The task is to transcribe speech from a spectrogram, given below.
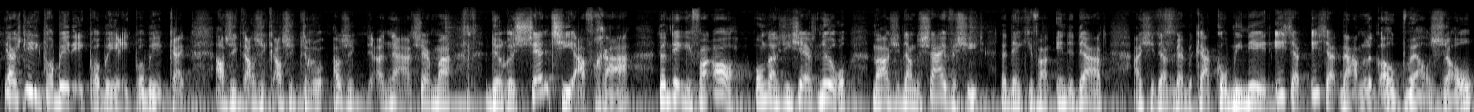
Juist niet. Ik probeer, ik probeer, ik probeer. Kijk, als ik, als ik, als ik, als ik naar zeg maar de recensie afga, dan denk ik van, oh, ondanks die 6-0. Maar als je dan de cijfers ziet, dan denk je van, inderdaad, als je dat met elkaar combineert, is dat, is dat namelijk ook wel zo.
